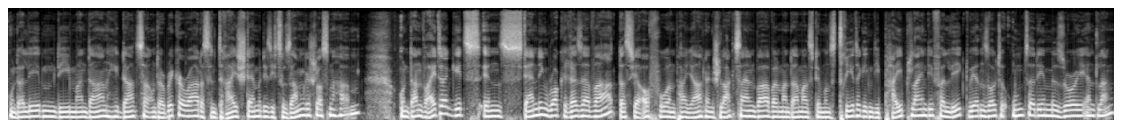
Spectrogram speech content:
Und da leben die Mandan, Hidatsa und Arikara. Das sind drei Stämme, die sich zusammengeschlossen haben. Und dann weiter geht's ins Standing Rock Reservat, das ja auch vor ein paar Jahren in Schlagzeilen war, weil man damals demonstrierte gegen die Pipeline, die verlegt werden sollte unter dem Missouri entlang entlang.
